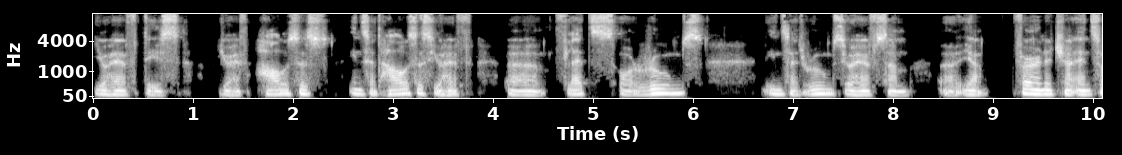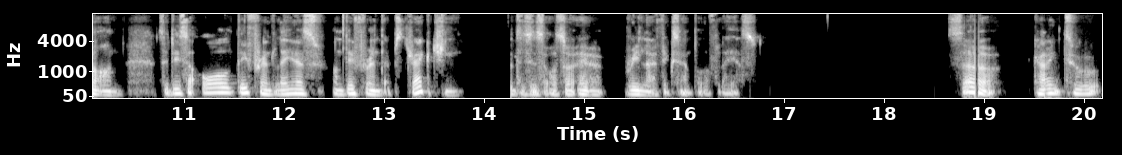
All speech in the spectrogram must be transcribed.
you have these, you have houses. Inside houses, you have uh, flats or rooms. Inside rooms, you have some, uh, yeah, furniture and so on. So these are all different layers on different abstraction. But this is also a real life example of layers. So coming to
